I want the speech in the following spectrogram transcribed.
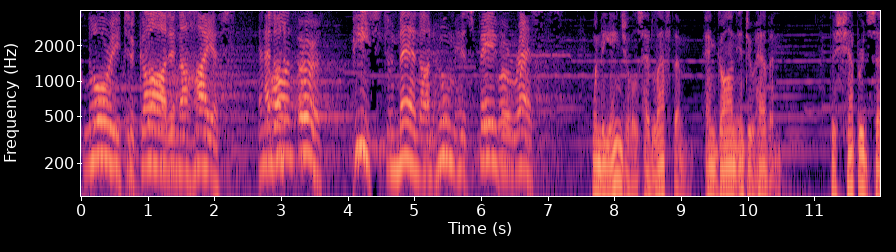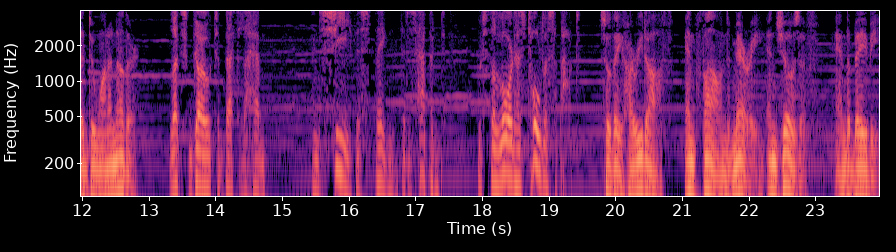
Glory to God in the highest, and on earth peace to men on whom his favor rests. When the angels had left them and gone into heaven, the shepherds said to one another, Let's go to Bethlehem and see this thing that has happened, which the Lord has told us about. So they hurried off and found Mary and Joseph and the baby,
